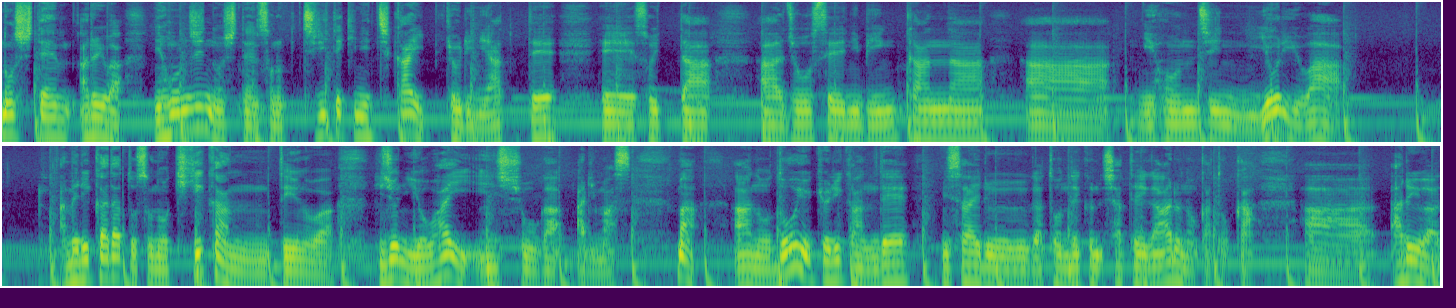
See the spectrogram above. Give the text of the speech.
の視点あるいは日本人の視点その地理的に近い距離にあって、えー、そういったあ情勢に敏感なあ日本人よりはアメリカだとその危機感っていうのは非常に弱い印象があります。まあ、あのどういう距離感でミサイルが飛んでくる射程があるのかとかああるいは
